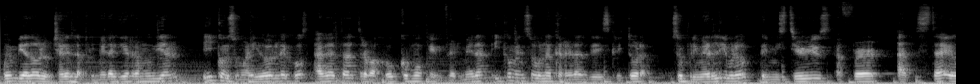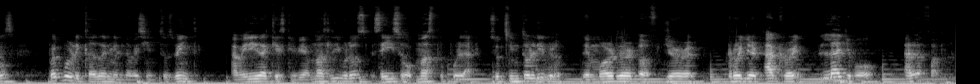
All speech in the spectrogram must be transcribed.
fue enviado a luchar en la Primera Guerra Mundial y con su marido lejos, Agatha trabajó como enfermera y comenzó una carrera de escritora. Su primer libro, The Mysterious Affair at Styles, fue publicado en 1920. A medida que escribía más libros, se hizo más popular. Su quinto libro, The Murder of Roger Ackroyd, la llevó a la fama.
